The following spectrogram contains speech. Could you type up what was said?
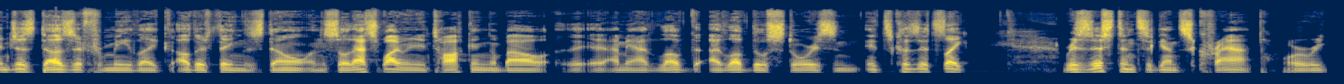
and just does it for me like other things don't. And so that's why when you're talking about eh, I mean I love I love those stories and it's cuz it's like resistance against crap or re-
